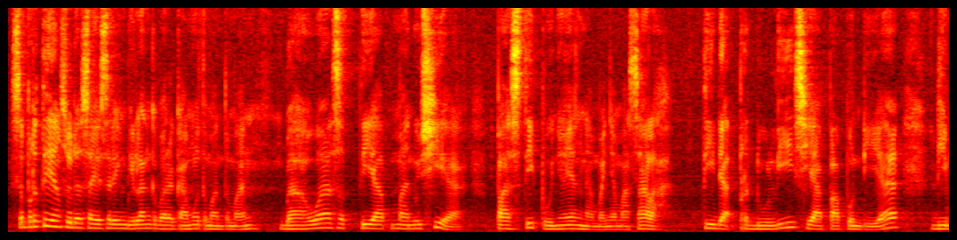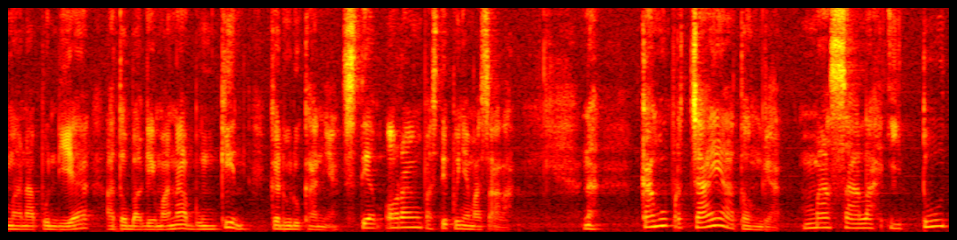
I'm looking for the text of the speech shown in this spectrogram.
Seperti yang sudah saya sering bilang kepada kamu teman-teman, bahwa setiap manusia pasti punya yang namanya masalah tidak peduli siapa pun dia, di mana pun dia, atau bagaimana mungkin kedudukannya. Setiap orang pasti punya masalah. Nah, kamu percaya atau enggak, masalah itu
